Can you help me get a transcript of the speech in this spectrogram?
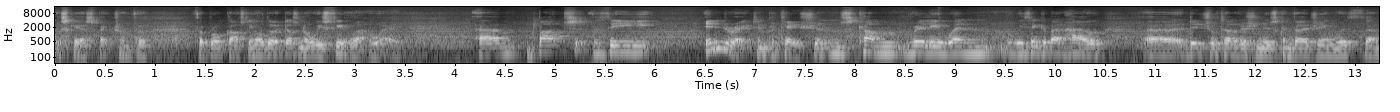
a scarce spectrum for, for broadcasting, although it doesn't always feel that way. Um, but the indirect implications come really when we think about how uh, digital television is converging with. Um,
